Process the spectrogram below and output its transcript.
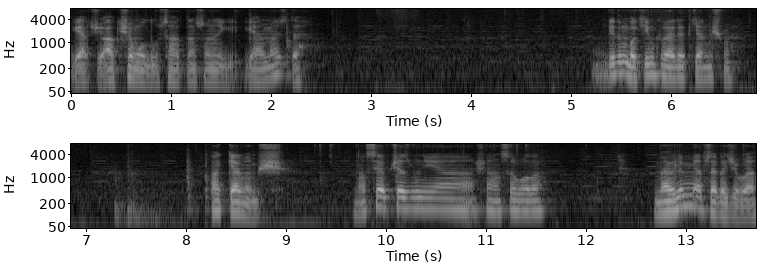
Gerçi akşam oldu bu saatten sonra ge- gelmez de. Gidin bakayım kraliyet gelmiş mi? Bak gelmemiş. Nasıl yapacağız bunu ya? Şansa bala. Mevlim mi yapsak acaba?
